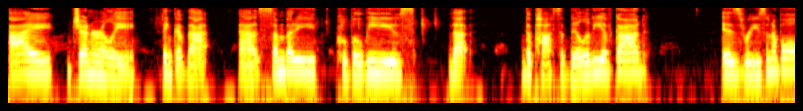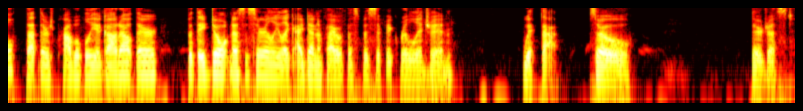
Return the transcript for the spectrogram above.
I generally think of that as somebody who believes that the possibility of God is reasonable, that there's probably a God out there, but they don't necessarily like identify with a specific religion with that. So they're just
